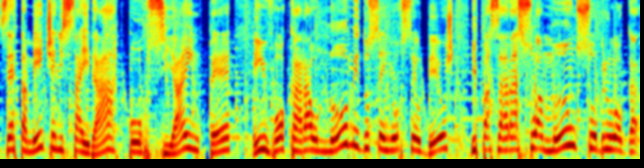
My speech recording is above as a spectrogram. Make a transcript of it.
certamente ele sairá, por-se-á em pé, invocará o nome do Senhor seu Deus e passará sua mão sobre o, lugar,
